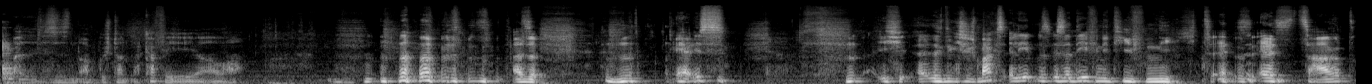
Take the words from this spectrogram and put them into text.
Also, das ist ein abgestandener Kaffee eher, aber. also, er ist. Ich, also das Geschmackserlebnis ist er definitiv nicht. Er ist, er ist zart,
